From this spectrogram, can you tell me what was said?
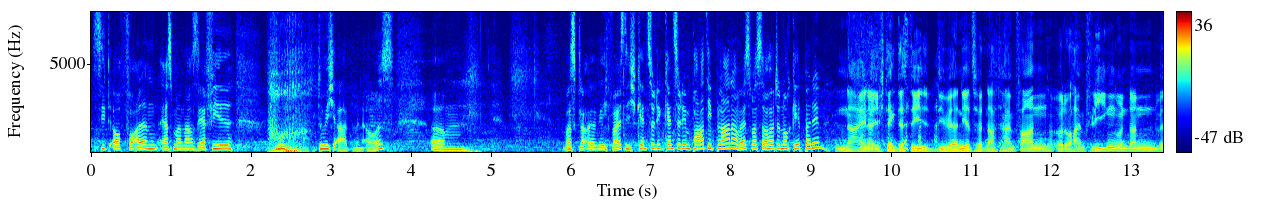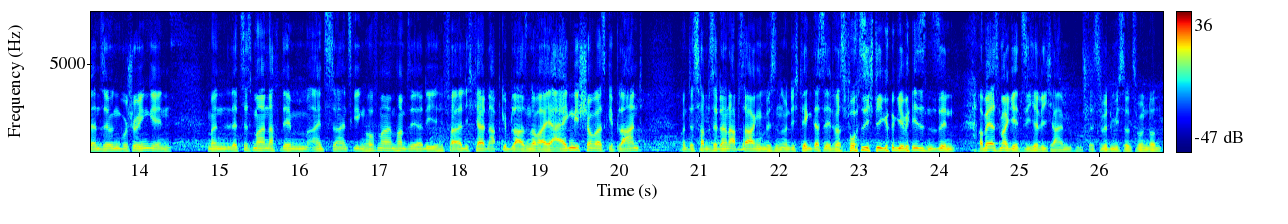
sieht auch vor allem erstmal nach sehr viel puh, Durchatmen aus. Ähm, was, ich weiß nicht, kennst du, kennst du den Partyplaner? Weißt du, was da heute noch geht bei denen? Nein, ich denke, dass die, die werden jetzt heute Nacht heimfahren oder heimfliegen und dann werden sie irgendwo schon hingehen. Ich meine, letztes Mal nach dem 1 zu 1 gegen Hoffenheim haben sie ja die Feierlichkeiten abgeblasen. Da war ja eigentlich schon was geplant. Und das haben sie dann absagen müssen. Und ich denke, dass sie etwas vorsichtiger gewesen sind. Aber erstmal geht es sicherlich heim. Das würde mich sonst wundern.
